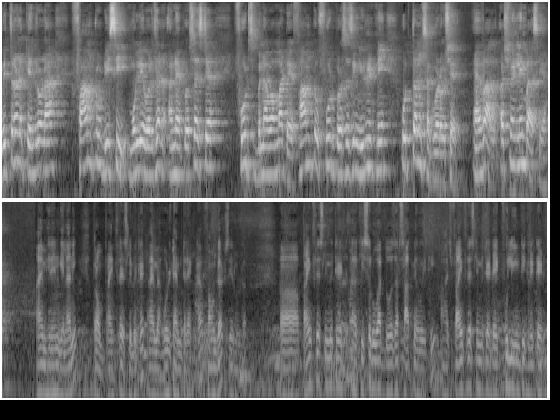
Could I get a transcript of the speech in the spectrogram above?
વિતરણ કેન્દ્રોના ફાર્મ ટુ ડીસી મૂલ્યવર્ધન અને પ્રોસેસ્ડ ફૂડ્સ બનાવવા માટે ફાર્મ ટુ ફૂડ પ્રોસેસિંગ યુનિટની ઉત્તમ સગવડો છે અહેવાલ Ashwin Limbasiya I am Hiren Gelani from Prime Fresh Limited. I am a whole-time director, founder, shareholder. Uh, prime fresh limited uh, की शुरुआत 2007 में हुई थी आज प्राइम फ्रेश लिमिटेड एक fully integrated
